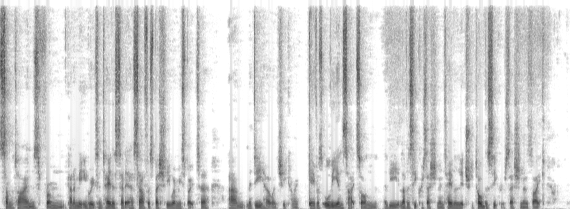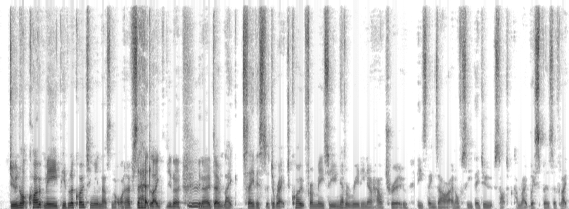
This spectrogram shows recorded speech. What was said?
sometimes from kind of meet and greets and taylor said it herself especially when we spoke to um, Madiha when she kind of gave us all the insights on the Love Lover Secret session, and Taylor literally told the Secret session sessioners like, "Do not quote me. People are quoting me, and that's not what I've said. Like, you know, mm. you know, don't like say this a direct quote from me. So you never really know how true these things are, and obviously they do start to become like whispers of like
